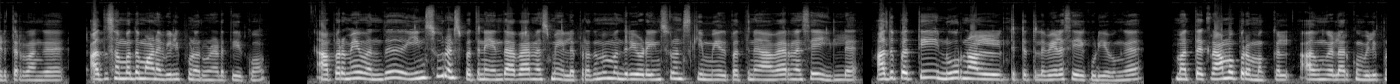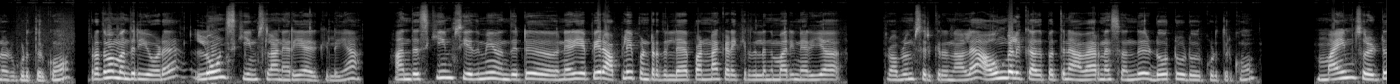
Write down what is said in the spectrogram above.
எடுத்துடுறாங்க. அது சம்மந்தமான விழிப்புணர்வு நடத்தியிருக்கோம். அப்புறமே வந்து இன்சூரன்ஸ் பற்றின எந்த அவேர்னஸுமே இல்லை. பிரதம மந்திரியோட இன்சூரன்ஸ் ஸ்கீம் இது பற்றின அவேர்னஸே இல்லை. அது பற்றி நூறு நாள் திட்டத்தில் வேலை செய்யக்கூடியவங்க மற்ற கிராமப்புற மக்கள் அவங்க எல்லாருக்கும் விழிப்புணர்வு கொடுத்துருக்கோம். பிரதம மந்திரியோட லோன் ஸ்கீம்ஸ்லாம் நிறையா இருக்கு இல்லையா? அந்த ஸ்கீம்ஸ் எதுவுமே வந்துட்டு நிறைய பேர் அப்ளை பண்ணுறதில்ல பண்ணால் கிடைக்கிறதில்ல இந்த மாதிரி நிறையா ப்ராப்ளம்ஸ் இருக்கிறதுனால அவங்களுக்கு அதை பற்றின அவேர்னஸ் வந்து டோர் டு டோர் கொடுத்துருக்கோம். மைம் சொல்லிட்டு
